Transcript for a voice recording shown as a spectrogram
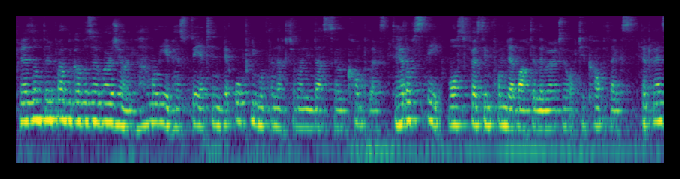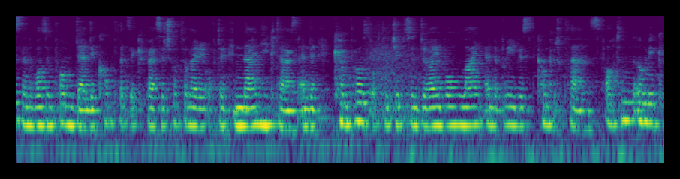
President of the Republic of Azerbaijan, Ilham Aliyev, has today attended the opening of the Nakhchivan Industrial Complex. The head of state was first informed about the liberation of the complex. The president was informed that the complex occupies a total area of the 9 hectares and composed of the gypsum drywall line and the previous concrete plants. Autonomic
